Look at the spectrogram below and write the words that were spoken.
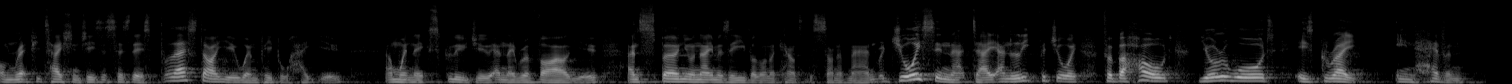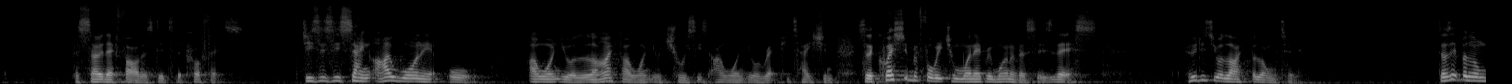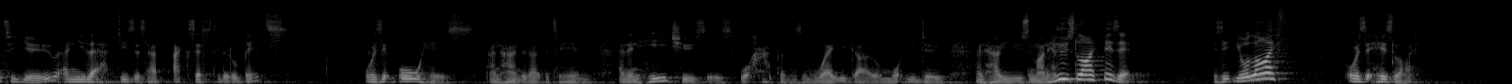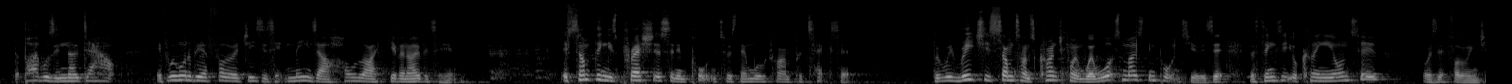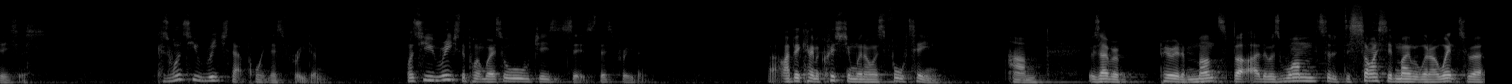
on reputation, Jesus says this Blessed are you when people hate you and when they exclude you and they revile you and spurn your name as evil on account of the Son of Man. Rejoice in that day and leap for joy, for behold, your reward is great in heaven, for so their fathers did to the prophets. Jesus is saying, I want it all. I want your life, I want your choices, I want your reputation. So the question before each and one, every one of us is this Who does your life belong to? Does it belong to you and you let Jesus have access to little bits? Or is it all his and handed over to him? And then he chooses what happens and where you go and what you do and how you use the money. Whose life is it? Is it your life or is it his life? The Bible's in no doubt. If we want to be a follower of Jesus, it means our whole life given over to him. If something is precious and important to us, then we'll try and protect it. But we reach this sometimes crunch point where what's most important to you? Is it the things that you're clinging on to or is it following Jesus? Because once you reach that point, there's freedom. Once you reach the point where it's all Jesus there's freedom. Uh, I became a Christian when I was 14. Um, it was over a period of months, but uh, there was one sort of decisive moment when I went to a,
